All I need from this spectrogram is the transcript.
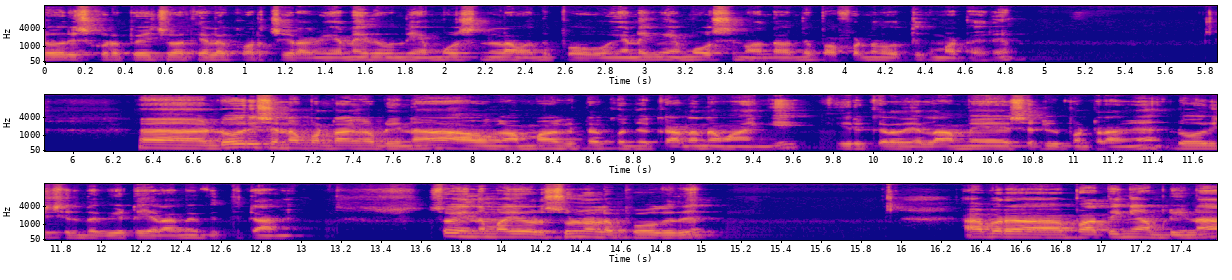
டோரிஸ் கூட பேச்சுவார்த்தையெல்லாம் குறைச்சிக்கிறாங்க. ஏன்னா இது வந்து எமோஷனலாக வந்து போகும். எனக்கும் எமோஷன் வந்தால் வந்து பஃபர்ட் வந்து ஒத்துக்க மாட்டார். டோரிஸ் என்ன பண்ணுறாங்க அப்படின்னா அவங்க அம்மா கிட்ட கொஞ்சம் கடனை வாங்கி இருக்கிறது எல்லாமே செட்டில் பண்ணுறாங்க டோரிஸ் இருந்த வீட்டை எல்லாமே விற்றுட்டாங்க ஸோ இந்த மாதிரி ஒரு சூழ்நிலை போகுது. அப்புறம் பார்த்தீங்க அப்படின்னா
